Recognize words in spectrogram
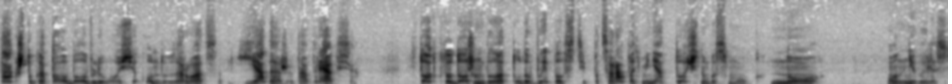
так, что готово было в любую секунду взорваться. Я даже напрягся. Тот, кто должен был оттуда выползти, поцарапать меня точно бы смог. Но он не вылез.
